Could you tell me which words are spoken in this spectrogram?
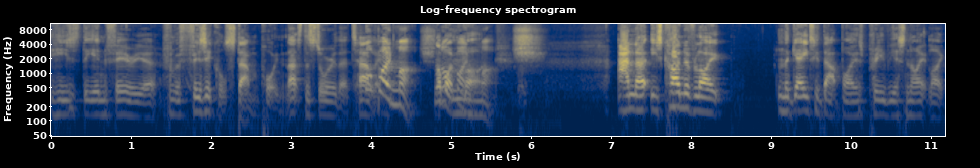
he's the inferior from a physical standpoint. That's the story they're telling. Not by much. Not Not, by by much. much. and uh, he's kind of like negated that by his previous night, like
